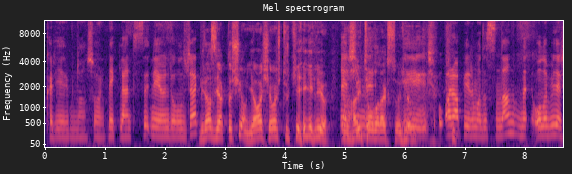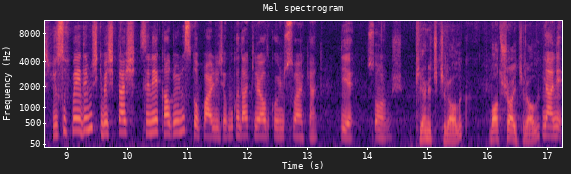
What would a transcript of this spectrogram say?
kariyerimden sonra. Beklentisi ne yönde olacak? Biraz yaklaşıyor ama yavaş yavaş Türkiye'ye geliyor. Yani E, harita şimdi, olarak söylüyorum. e, Arap Yarımadası'ndan olabilir. Yusuf Bey demiş ki Beşiktaş seneye kadroyu nasıl toparlayacak bu kadar kiralık oyuncusu varken diye sormuş. Pjanic kiralık, Batshuayi kiralık. Yani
